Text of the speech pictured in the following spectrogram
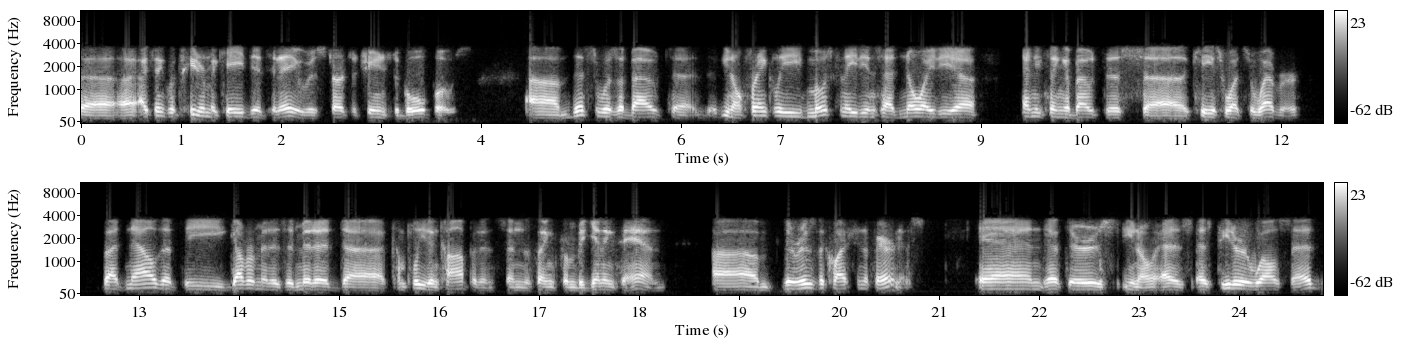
uh, I think what Peter MacKay did today was start to change the goalposts. Um, this was about, uh, you know, frankly, most Canadians had no idea anything about this uh, case whatsoever. But now that the government has admitted uh, complete incompetence in the thing from beginning to end, um, there is the question of fairness. And if there's, you know, as as Peter well said,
